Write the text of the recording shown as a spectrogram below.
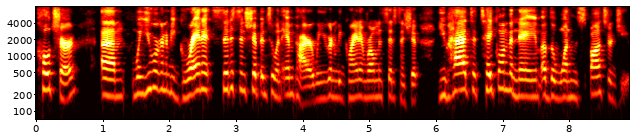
culture, um, when you were going to be granted citizenship into an empire, when you're going to be granted Roman citizenship, you had to take on the name of the one who sponsored you.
